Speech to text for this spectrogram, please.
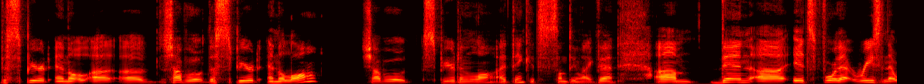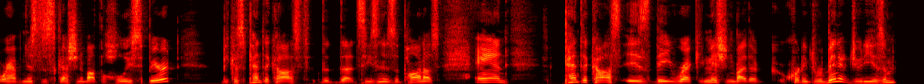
the Spirit and the uh, uh, Shavuot, the Spirit and the Law. Shavuot, Spirit and the Law. I think it's something like that. Um, then uh, it's for that reason that we're having this discussion about the Holy Spirit because Pentecost, that season is upon us. And Pentecost is the recognition by the, according to rabbinic Judaism,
